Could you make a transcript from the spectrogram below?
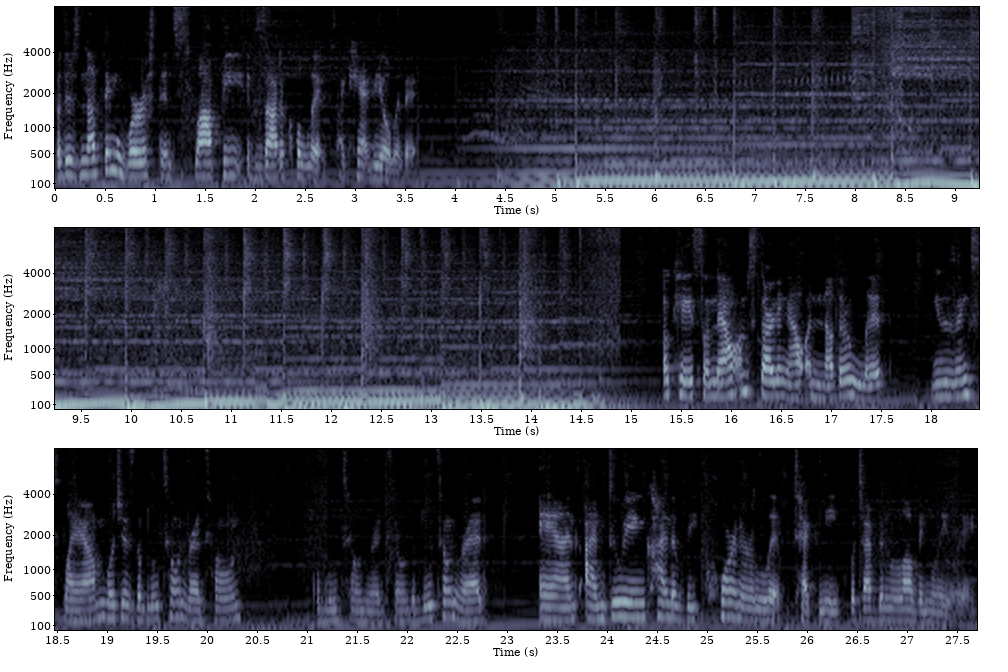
But there's nothing worse than sloppy, exotical lips. I can't deal with it. Okay, so now I'm starting out another lip using Slam, which is the blue tone red tone, the blue tone red tone, the blue tone red, and I'm doing kind of the corner lip technique, which I've been loving lately.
